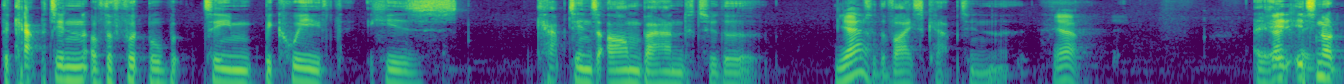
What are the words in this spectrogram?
the captain of the football team bequeathed his captain's armband to the Yeah, to the vice captain. yeah. It- It's not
